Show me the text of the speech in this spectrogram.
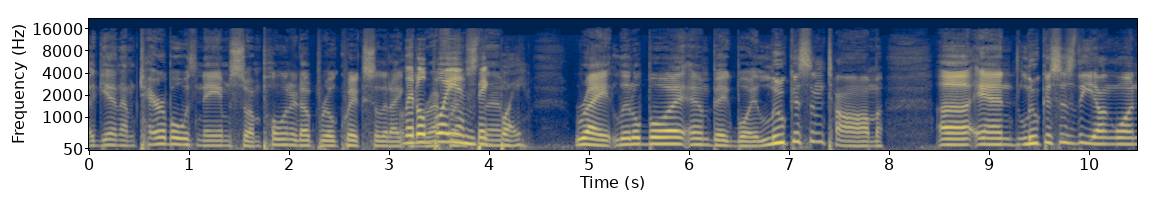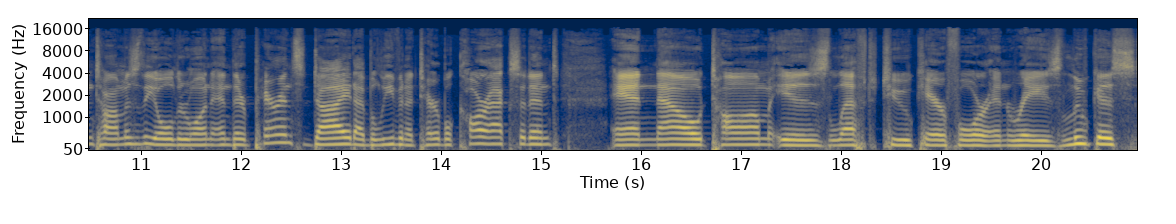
again, I'm terrible with names, so I'm pulling it up real quick so that I can Little can boy and big them. boy. Right, little boy and big boy, Lucas and Tom. Uh, and Lucas is the young one, Tom is the older one, and their parents died, I believe, in a terrible car accident. And now Tom is left to care for and raise Lucas.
